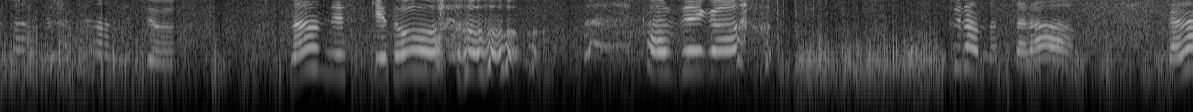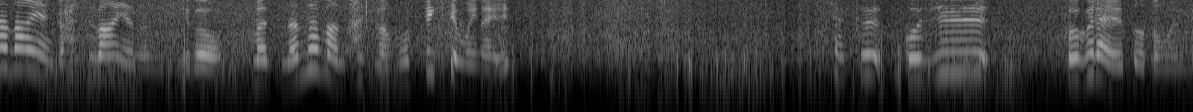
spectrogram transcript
すか138なんですよ。なんですけど風が普段だったら7番やか8番やなんですけどまず7番と8番持ってきてもいないです。155ぐらい打とうと思います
